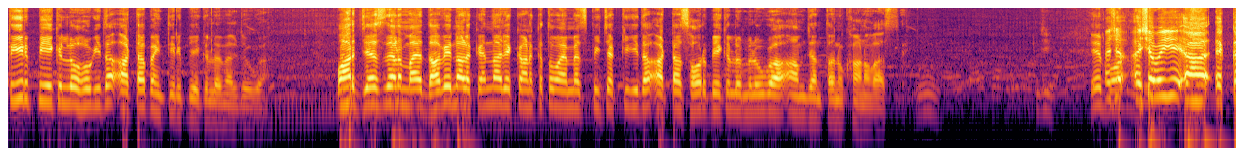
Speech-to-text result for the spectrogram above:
30 ਰੁਪਏ ਕਿਲੋ ਹੋ ਗਈ ਤਾਂ ਆਟਾ 35 ਰੁਪਏ ਕਿਲੋ ਮਿਲ ਜਾਊਗਾ। ਪਰ ਜਿਸ ਦਿਨ ਮੈਂ ਦਾਅਵੇ ਨਾਲ ਕਹਿੰਦਾ ਜੇ ਕਣਕ ਤੋਂ ਐਮਐਸਪੀ ਚੱਕੀ ਗਈ ਤਾਂ ਆਟਾ 100 ਰੁਪਏ ਕਿਲੋ ਮਿਲੂਗਾ ਆਮ ਜਨਤਾ ਨੂੰ ਖਾਣ ਵਾਸਤੇ। ਅੱਛਾ ਅੱਛਾ ਬਈ ਜੀ ਅ, ਇੱਕ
